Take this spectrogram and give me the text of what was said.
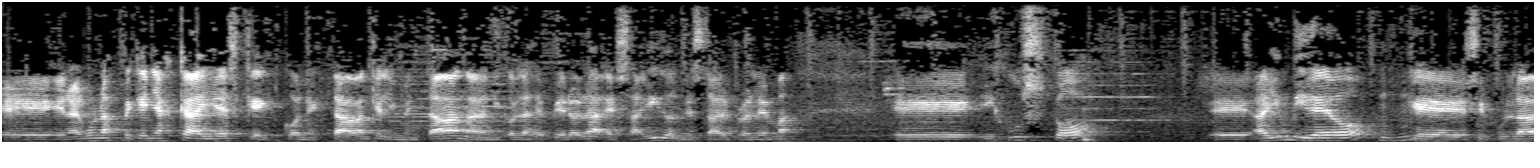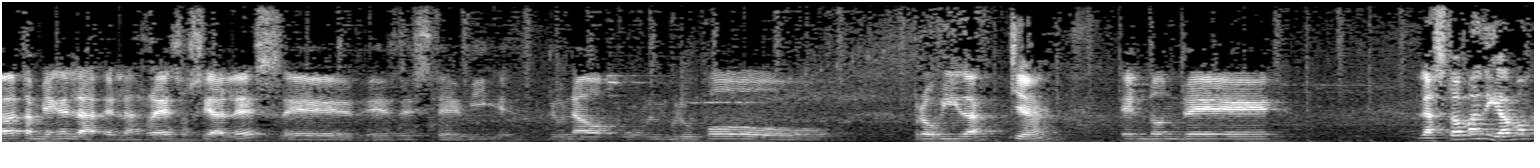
eh, en algunas pequeñas calles que conectaban, que alimentaban a Nicolás de Pierola, es ahí donde estaba el problema. Eh, y justo eh, hay un video que circulaba también en, la- en las redes sociales, eh, es este, de una, un grupo pro vida, en donde las tomas, digamos,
